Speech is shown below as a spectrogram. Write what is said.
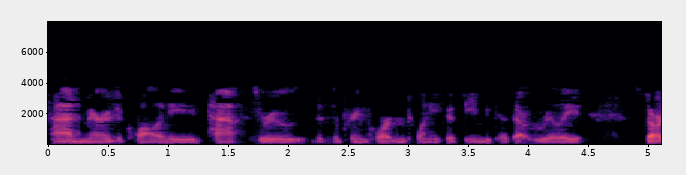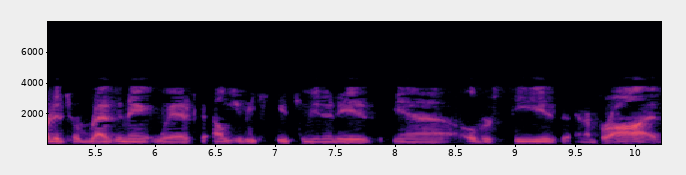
had marriage equality passed through the Supreme Court in 2015 because that really started to resonate with LGBTQ communities in, uh, overseas and abroad,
